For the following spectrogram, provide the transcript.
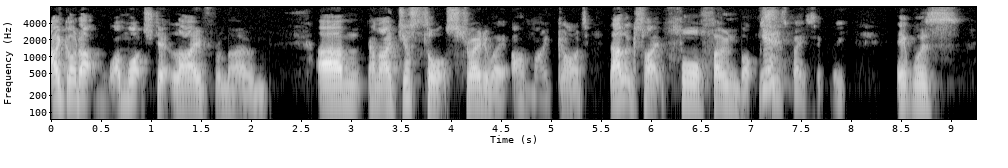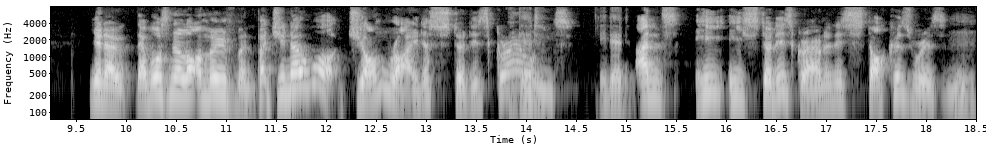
I got up and watched it live from home. Um, and I just thought straight away, oh my God, that looks like four phone boxes, Yeah. basically. It was, you know, there wasn't a lot of movement. But you know what? John Ryder stood his ground He did. and he he stood his ground and his stock has risen. Mm.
